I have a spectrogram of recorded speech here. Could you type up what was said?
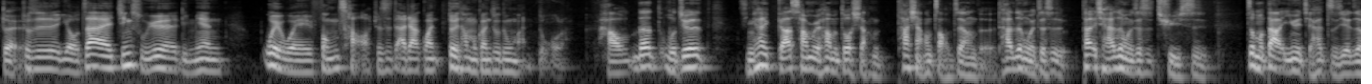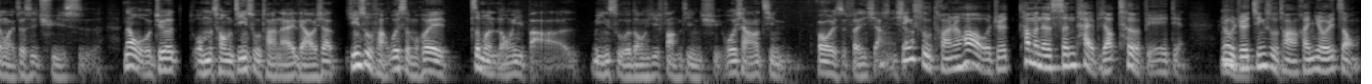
对，就是有在金属乐里面蔚为风潮，就是大家关对他们关注度蛮多了。好，那我觉得你看 g a s Summer 他们都想，他想要找这样的，他认为这是他，而且他认为这是趋势。这么大的音乐节，他直接认为这是趋势。那我觉得，我们从金属团来聊一下，金属团为什么会这么容易把民俗的东西放进去？我想要请 Boris 分享一下。金属团的话，我觉得他们的生态比较特别一点，因为我觉得金属团很有一种，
